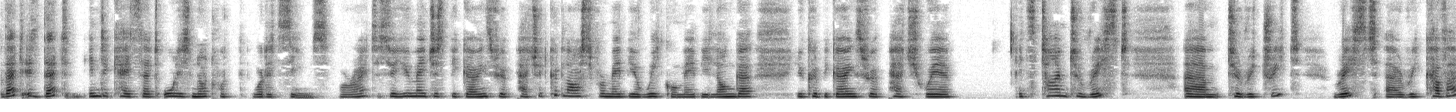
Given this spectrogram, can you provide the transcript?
that is that indicates that all is not what what it seems all right so you may just be going through a patch it could last for maybe a week or maybe longer you could be going through a patch where it's time to rest um, to retreat, rest, uh, recover.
